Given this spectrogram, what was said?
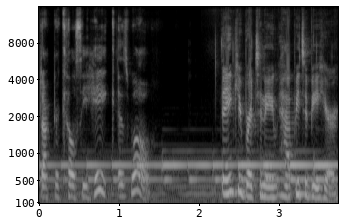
Dr. Kelsey Hake, as well. Thank you, Brittany. Happy to be here.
